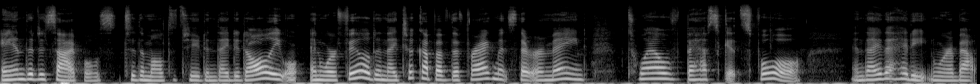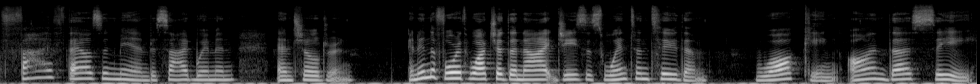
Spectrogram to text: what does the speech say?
and the disciples to the multitude. And they did all eat and were filled, and they took up of the fragments that remained twelve baskets full. And they that had eaten were about five thousand men, beside women and children. And in the fourth watch of the night, Jesus went unto them walking on the sea.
